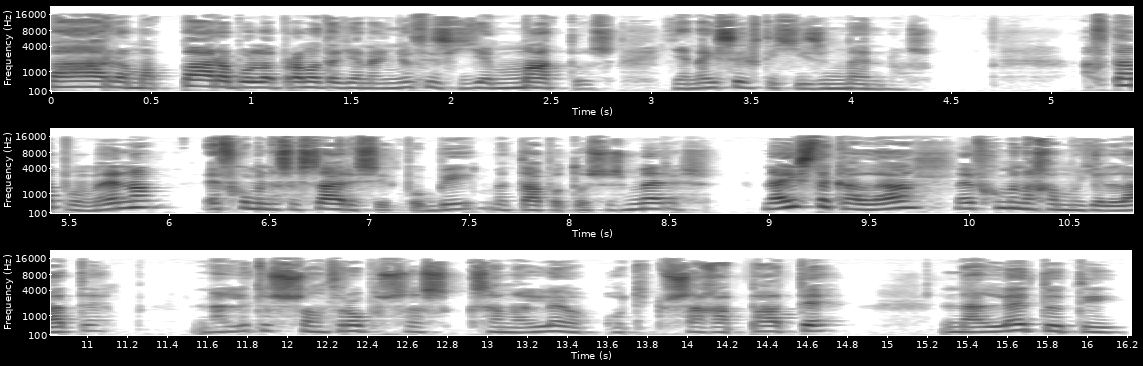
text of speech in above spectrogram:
πάρα μα πάρα πολλά πράγματα για να νιώθεις γεμάτος, για να είσαι ευτυχισμένος. Αυτά από μένα, εύχομαι να σας άρεσε η εκπομπή μετά από τόσες μέρες. Να είστε καλά, εύχομαι να χαμογελάτε, να λέτε στους ανθρώπους σας, ξαναλέω, ότι τους αγαπάτε, να λέτε ότι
